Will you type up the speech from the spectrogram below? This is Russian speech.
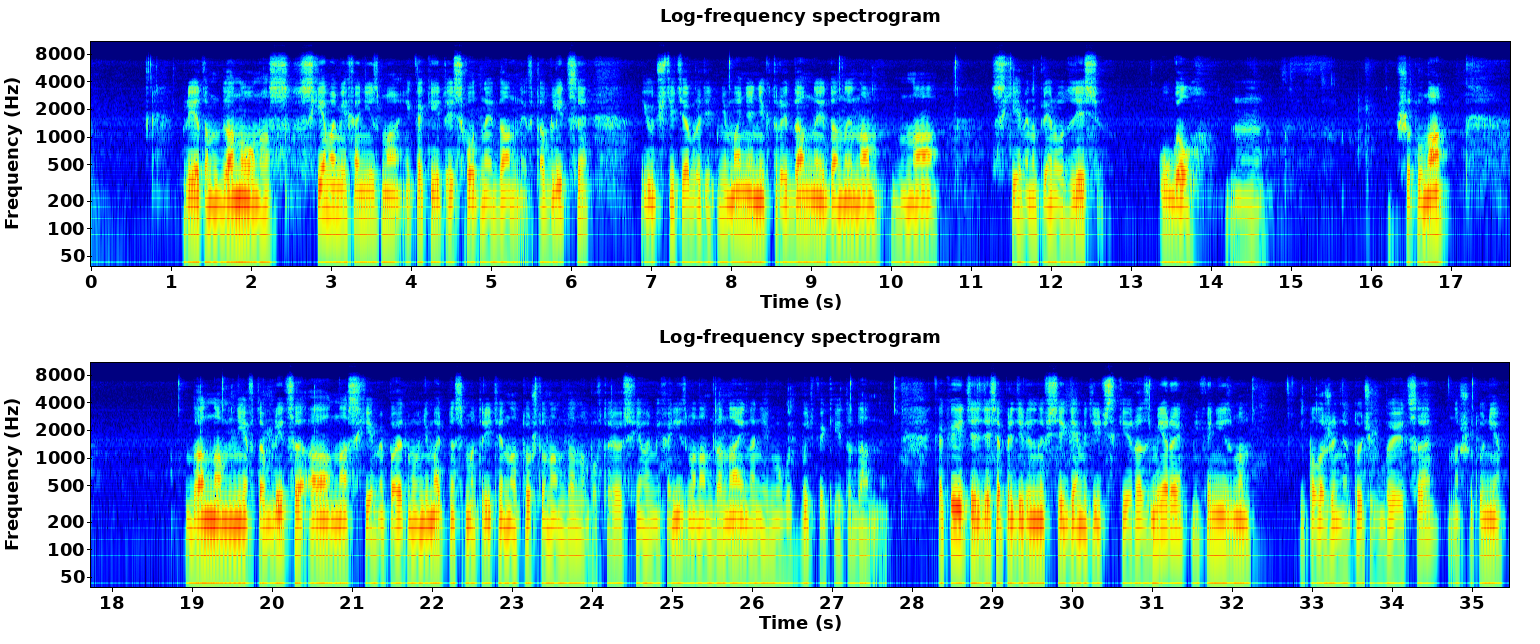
При этом дано у нас схема механизма и какие-то исходные данные в таблице. И учтите, обратите внимание, некоторые данные даны нам на схеме. Например, вот здесь угол шатуна дан нам не в таблице, а на схеме. Поэтому внимательно смотрите на то, что нам дано. Повторяю, схема механизма нам дана, и на ней могут быть какие-то данные. Как видите, здесь определены все геометрические размеры механизма и положение точек B и C на шатуне.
